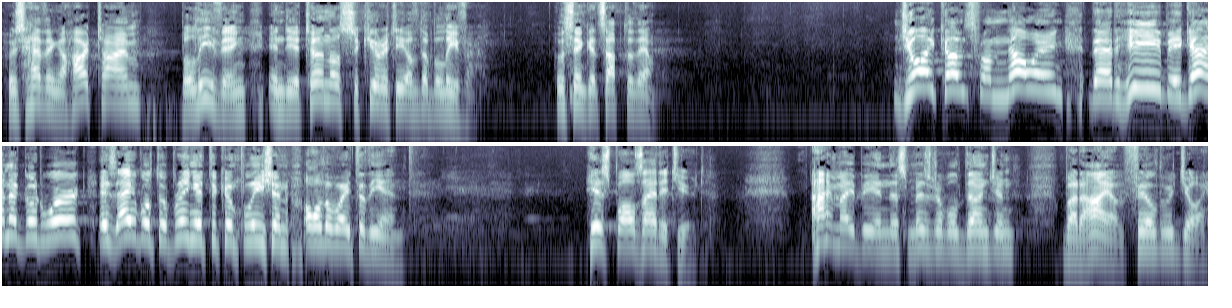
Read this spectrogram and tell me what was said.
who's having a hard time believing in the eternal security of the believer, who think it's up to them. Joy comes from knowing that He began a good work, is able to bring it to completion all the way to the end. Here's Paul's attitude I may be in this miserable dungeon, but I am filled with joy.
